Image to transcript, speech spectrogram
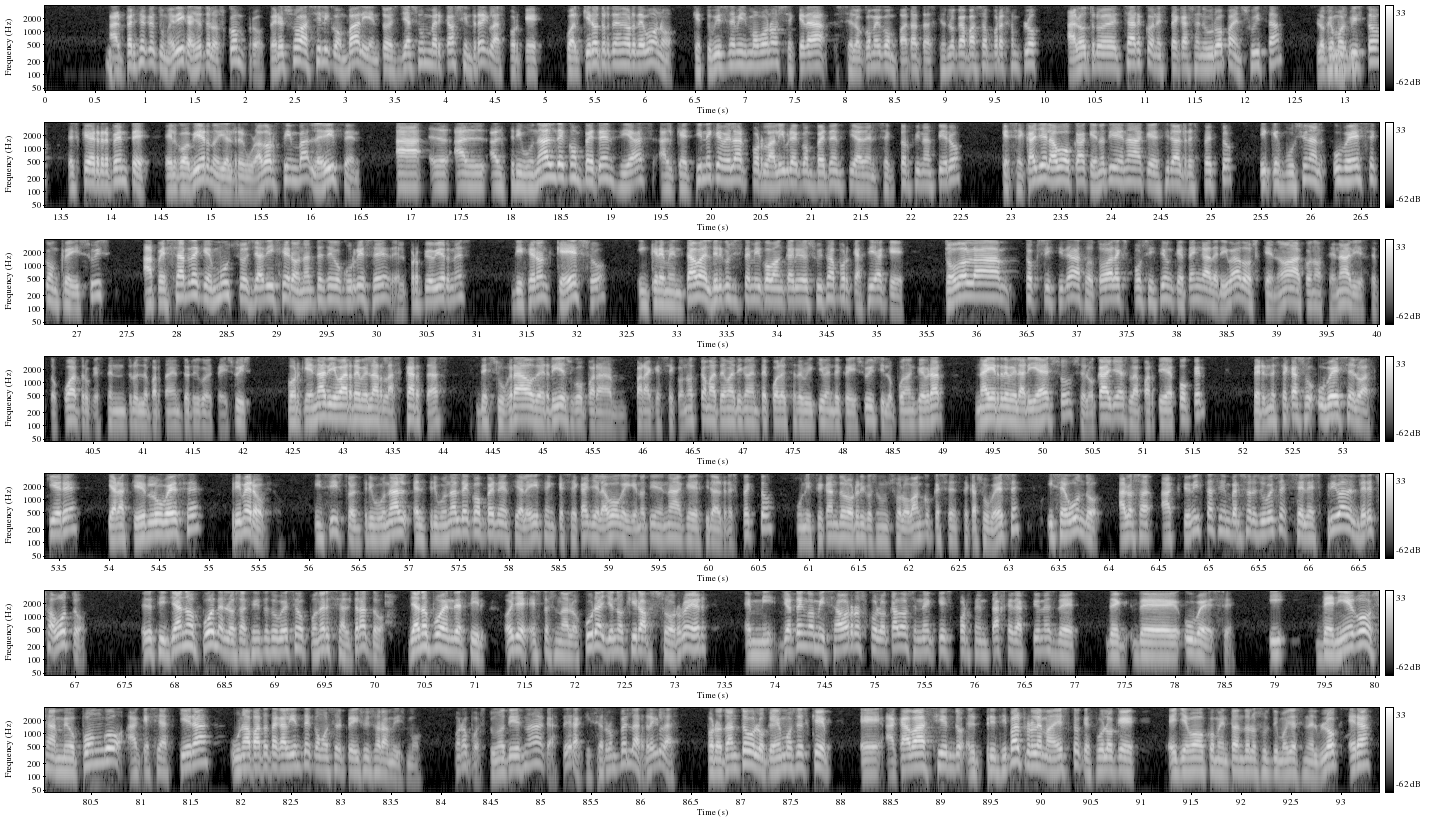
Al precio que tú me digas, yo te los compro. Pero eso a Silicon Valley, entonces ya es un mercado sin reglas, porque cualquier otro tenedor de bono que tuviese el mismo bono se queda, se lo come con patatas, que es lo que ha pasado, por ejemplo, al otro del charco, en este caso en Europa, en Suiza, lo que hemos visto es que de repente el gobierno y el regulador FINBA le dicen al, Tribunal de Competencias, al que tiene que velar por la libre competencia del sector financiero, que se calle la boca, que no tiene nada que decir al respecto y que fusionan VS con Credit Suisse, a pesar de que muchos ya dijeron antes de que ocurriese, el propio viernes, dijeron que eso incrementaba el riesgo sistémico bancario de Suiza porque hacía que toda la toxicidad o toda la exposición que tenga derivados, que no la conoce nadie, excepto cuatro que estén dentro del departamento de riesgo de Credit Suisse, porque nadie va a revelar las cartas de su grado de riesgo para, para que se conozca matemáticamente cuál es el break de Credit Suisse y lo puedan quebrar, nadie revelaría eso, se lo calla, es la partida de póker, pero en este caso VS lo adquiere y al adquirirlo VS, primero, Insisto, el tribunal, el tribunal de competencia le dicen que se calle la boca y que no tiene nada que decir al respecto, unificando los ricos en un solo banco, que es en este caso VS. Y segundo, a los accionistas e inversores de VS se les priva del derecho a voto. Es decir, ya no pueden los accionistas de VS oponerse al trato. Ya no pueden decir, oye, esto es una locura, yo no quiero absorber. En mi, yo tengo mis ahorros colocados en X porcentaje de acciones de, de, de VS. Y deniego, o sea, me opongo a que se adquiera una patata caliente como es el Credit Suisse ahora mismo bueno, pues tú no tienes nada que hacer, aquí se rompen las reglas. Por lo tanto, lo que vemos es que eh, acaba siendo el principal problema de esto, que fue lo que he llevado comentando los últimos días en el blog, era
